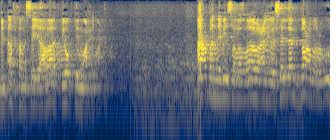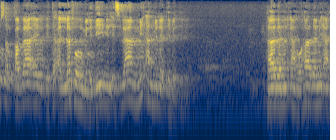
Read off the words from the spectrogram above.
من أفخم السيارات في وقت واحد. أعطى النبي صلى الله عليه وسلم بعض رؤوس القبائل يتألفهم لدين الإسلام مئة من الإبل. هذا مئة وهذا مئة.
